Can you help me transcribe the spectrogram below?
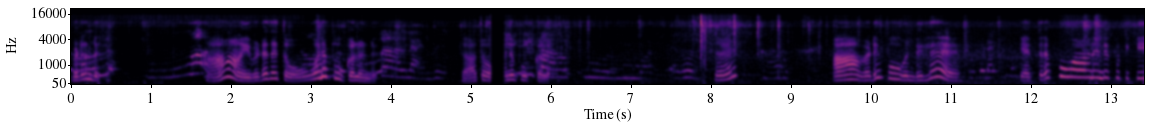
ഇവിടെ ഉണ്ട് ആ ഇവിടെ തോന പൂക്കളുണ്ട്. ഇതാ തോന പൂക്കൾ ഏ? ആ അവിടെ പൂവുണ്ട് അല്ലേ എത്ര പൂവാണ് എന്റെ കുട്ടിക്ക്?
